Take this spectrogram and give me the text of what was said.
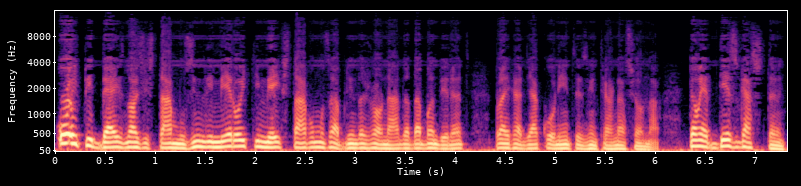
8 e 10 nós estávamos em Limeira, 8 e meia estávamos abrindo a jornada da Bandeirantes para irradiar Corinthians Internacional. Então é desgastante.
